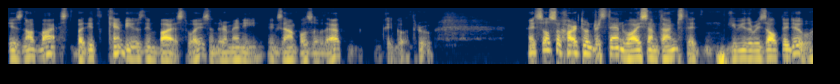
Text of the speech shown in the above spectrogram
is not biased, but it can be used in biased ways, and there are many examples of that you can go through. It's also hard to understand why sometimes they give you the result they do.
